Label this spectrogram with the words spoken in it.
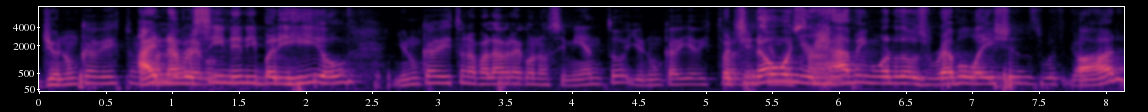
Yo nunca había visto una I'd never seen anybody healed. Yo nunca había visto una palabra de conocimiento. Yo nunca había visto. a But you know, when you're sano. having one of those revelations with God,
